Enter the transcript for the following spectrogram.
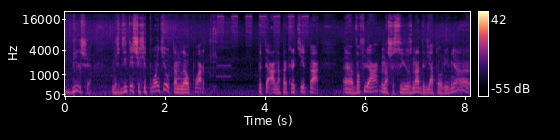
більше, ніж 2000 хітпойнтів, там Леопард. ПТА на прикритті та Вафля, наша союзна 9 рівня. Е,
